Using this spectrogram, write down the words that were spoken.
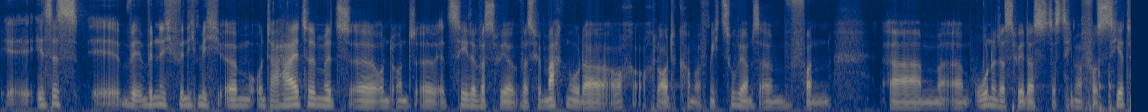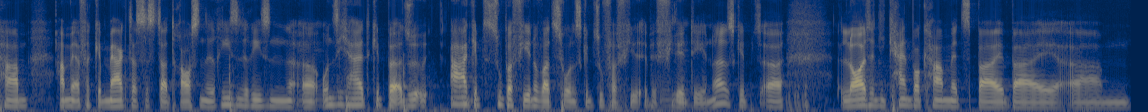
ist es, äh, wenn ich, wenn ich mich ähm, unterhalte mit äh, und, und äh, erzähle, was wir, was wir machen, oder auch, auch Leute kommen auf mich zu, wir haben es ähm, von ähm, ähm, ohne dass wir das, das Thema forciert haben, haben wir einfach gemerkt, dass es da draußen eine riesen, riesen äh, Unsicherheit gibt. Also A, gibt es super viel Innovation, es gibt super viel, viele Ideen. Ne? Es gibt äh, Leute, die keinen Bock haben, jetzt bei, bei ähm,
